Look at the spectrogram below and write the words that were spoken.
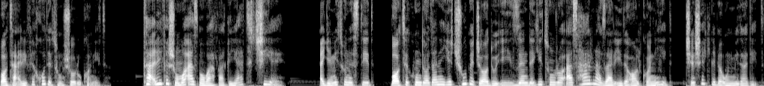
با تعریف خودتون شروع کنید. تعریف شما از موفقیت چیه؟ اگه می‌تونستید با تکون دادن یه چوب جادویی زندگیتون رو از هر نظر ایدئال کنید، چه شکلی به اون می‌دادید؟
